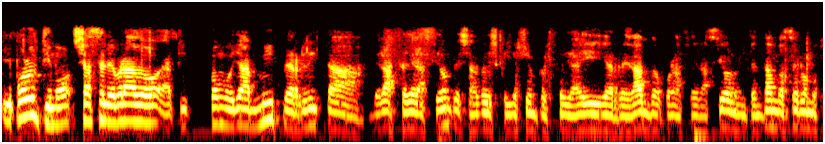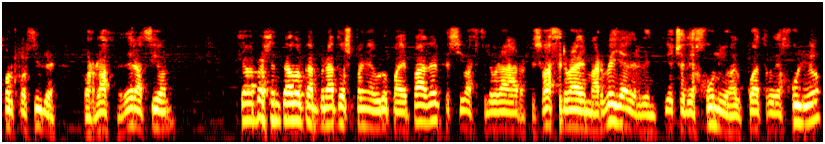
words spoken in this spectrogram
Y por último, se ha celebrado, aquí pongo ya mi perlita de la federación, que sabéis que yo siempre estoy ahí enredando con la federación, intentando hacer lo mejor posible por la federación. Se ha presentado el Campeonato España Europa de Padel, que se, iba a celebrar, que se va a celebrar en Marbella del 28 de junio al 4 de julio.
